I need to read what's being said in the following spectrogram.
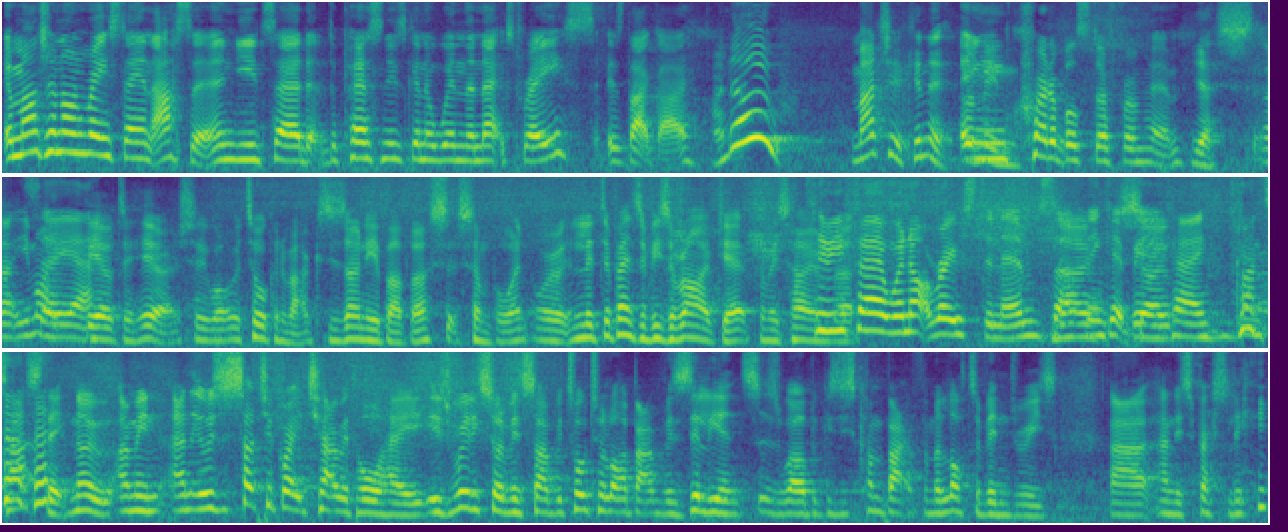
Imagine on race day in Assen, you'd said the person who's going to win the next race is that guy. I know. Magic, isn't it? I mean, Incredible stuff from him. yes. Uh, you So, might yeah. be able to hear actually what we're talking about because he's only above us at some point, or it depends if he's arrived yet from his home. To be fair, we're not roasting him, so I think it'd be so okay. fantastic. No, I mean, and it was such a great chat with Jorge. He's really sort of inside. We talked a lot about resilience as well because he's come back from a lot of injuries, uh, and especially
